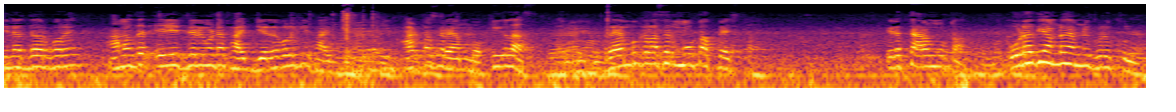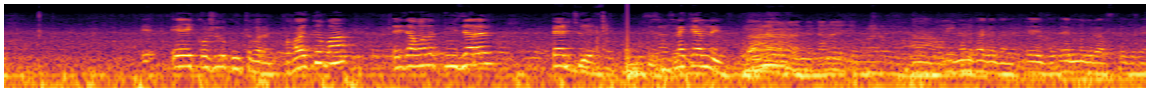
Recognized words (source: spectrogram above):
থিনার দেওয়ার পরে আমাদের এইট একটা ফাইভ জি এটা বলে কি ফাইভ জি আট পাশে র্যাম্বো কি ক্লাস র্যাম্বো ক্লাসের মোটা পেস্ট এটা তার মোটা। ওটা দিয়ে আমরা এমনি করে খুলবো। এই কৌশল খুলতে পারেন। হয়তো বা এই যে আমাদের টুইজারের প্যাড দিয়ে নাকি এমনি? হ্যাঁ, মনে থাকে জানি এই যে এমনি করে আস্তে করে।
